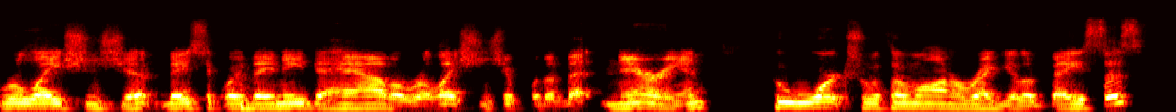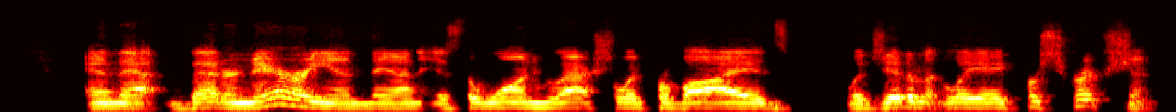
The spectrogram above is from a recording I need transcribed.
relationship. Basically, they need to have a relationship with a veterinarian who works with them on a regular basis. And that veterinarian then is the one who actually provides legitimately a prescription,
